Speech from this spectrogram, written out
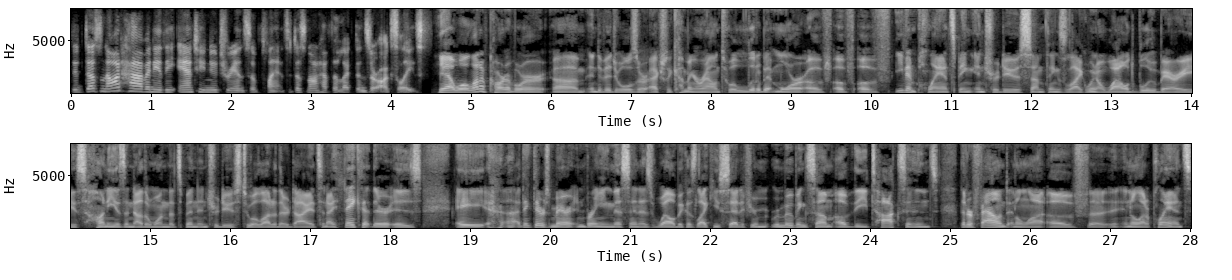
it does not have any of the anti-nutrients of plants. It does not have the lectins or oxalates. Yeah, well, a lot of carnivore um, individuals are actually coming around to a little bit more of, of, of even plants being introduced. Some things like, you know, wild blueberries, honey is another one that's been introduced to a lot of their diets. And I think that there is a, I think there's merit in bringing this in excellent as well because, like you said, if you're removing some of the toxins that are found in a lot of uh, in a lot of plants,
